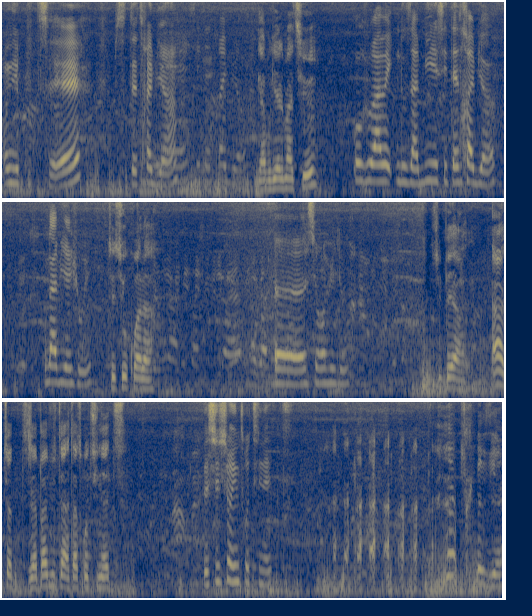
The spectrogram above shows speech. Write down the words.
on écoutait, c'était très bien. C'était très bien. Gabriel Mathieu, On jouait avec nos amis et c'était très bien. On a bien joué. tu es sur quoi là? Euh, sur un vélo. Super. Ah, tu as, j'avais pas vu ta, ta trottinette. Je suis sur une trottinette. Très bien.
